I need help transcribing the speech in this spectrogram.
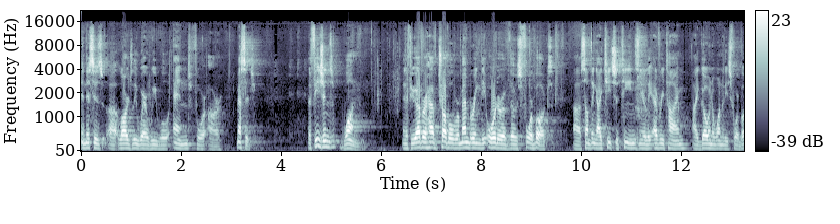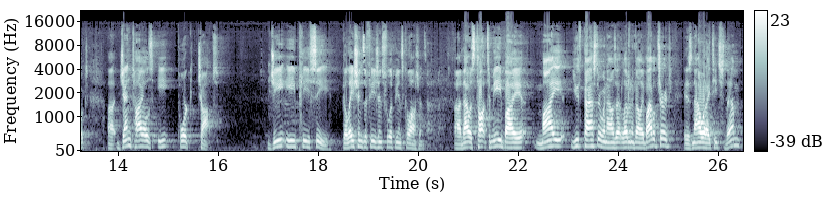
and this is uh, largely where we will end for our message. Ephesians 1. And if you ever have trouble remembering the order of those four books, uh, something I teach the teens nearly every time I go into one of these four books. Uh, Gentiles eat pork chops. G E P C. Galatians, Ephesians, Philippians, Colossians. Uh, that was taught to me by my youth pastor when I was at Lebanon Valley Bible Church. It is now what I teach them.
